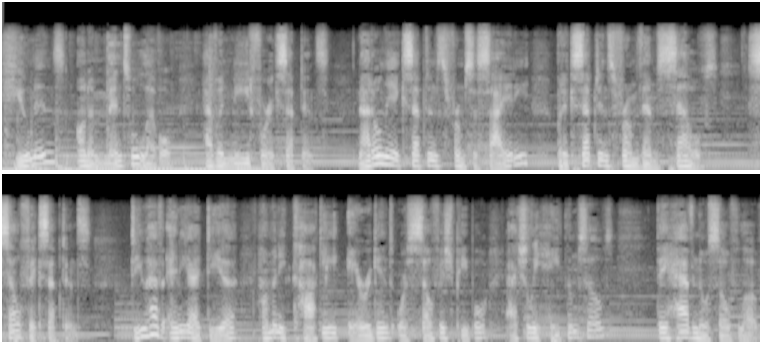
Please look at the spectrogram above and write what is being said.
Humans, on a mental level, have a need for acceptance. Not only acceptance from society, but acceptance from themselves. Self acceptance. Do you have any idea how many cocky, arrogant, or selfish people actually hate themselves? They have no self love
